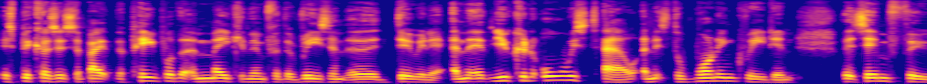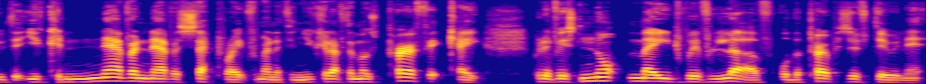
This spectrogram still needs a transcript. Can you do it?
It's because it's about the people that are making them for the reason that they're doing it. And you can always tell, and it's the one ingredient that's in food that you can never, never separate from anything. You could have the most perfect cake, but if it's not made with love or the purpose of doing it,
